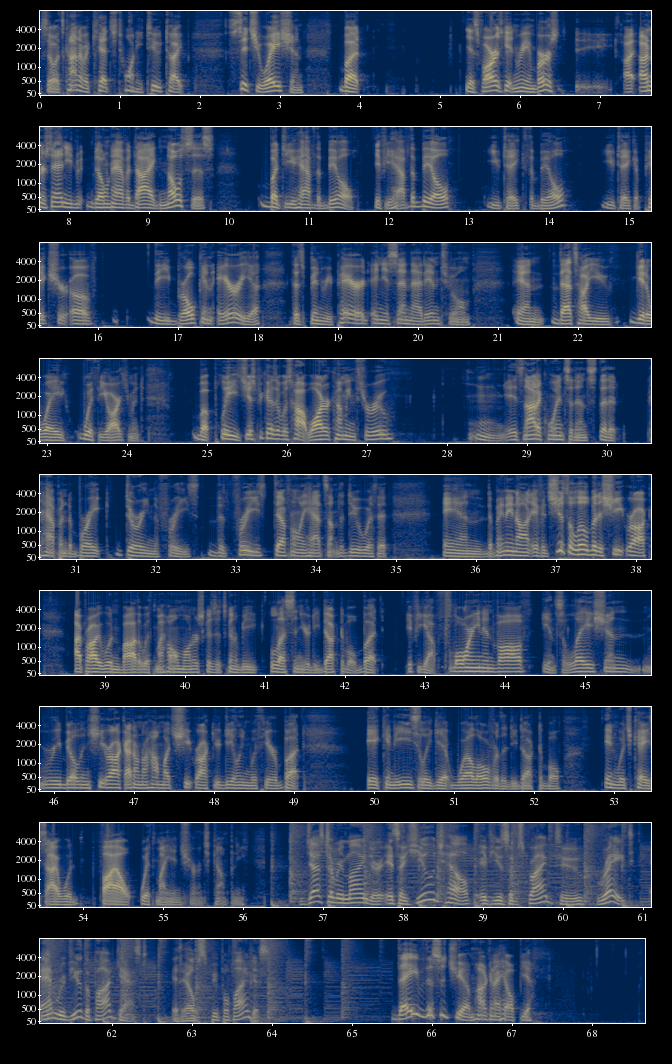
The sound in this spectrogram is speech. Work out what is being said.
So it's kind of a catch 22 type situation, but as far as getting reimbursed, I understand you don't have a diagnosis, but do you have the bill? If you have the bill, you take the bill, you take a picture of the broken area that's been repaired and you send that in to them and that's how you get away with the argument. But please just because it was hot water coming through mm, it's not a coincidence that it happened to break during the freeze. The freeze definitely had something to do with it. And depending on if it's just a little bit of sheetrock i probably wouldn't bother with my homeowners because it's going to be less than your deductible. But if you got flooring involved, insulation, rebuilding sheetrock, I don't know how much sheetrock you're dealing with here, but it can easily get well over the deductible, in which case I would file with my insurance company. Just a reminder it's a huge help if you subscribe to, rate, and review the podcast. It helps people find us. Dave, this is Jim. How can I help you?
